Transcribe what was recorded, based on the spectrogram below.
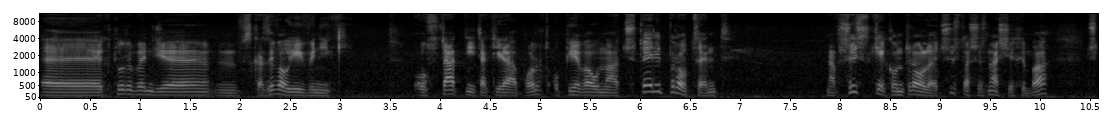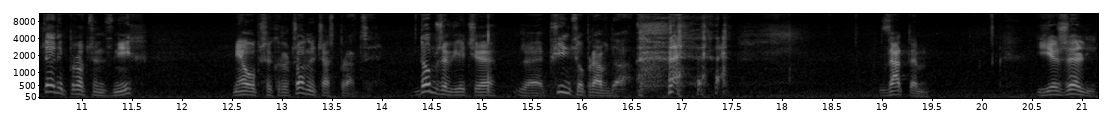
e, który będzie mm, wskazywał jej wyniki. Ostatni taki raport opiewał na 4% na wszystkie kontrole, 316 chyba, 4% z nich miało przekroczony czas pracy. Dobrze wiecie, że psin co prawda. Zatem, jeżeli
